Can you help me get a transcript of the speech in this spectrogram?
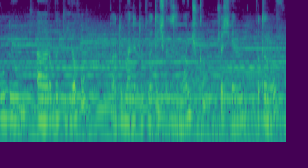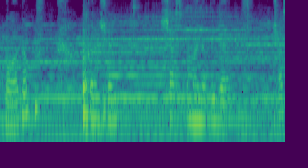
буду е, робити йогу. От у мене тут водичка з лимончиком. Щось він потонув. Ну ладно. Коротше, зараз у мене буде час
